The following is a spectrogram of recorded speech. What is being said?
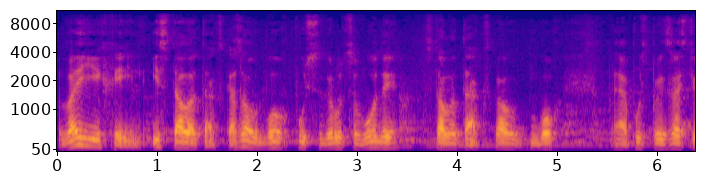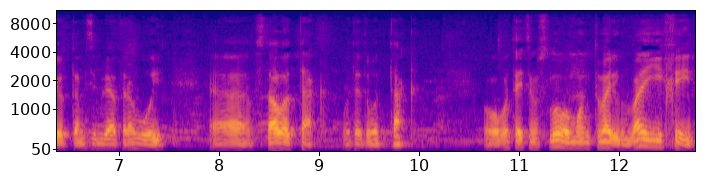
ваихейн. И стало так. Сказал Бог, пусть соберутся воды, стало так. Сказал Бог, пусть произрастет там земля травой, стало так. Вот это вот так. Вот этим словом он творил. Ваихейн.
